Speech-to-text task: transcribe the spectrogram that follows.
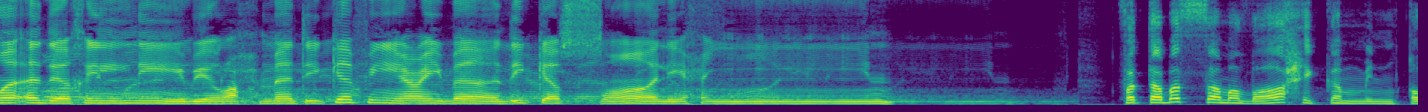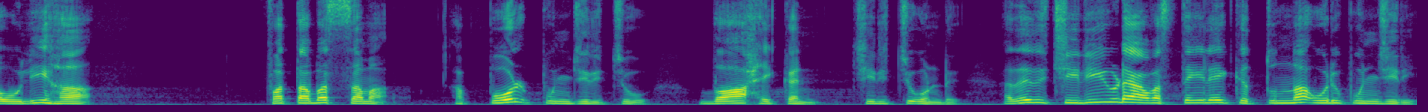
وأدخلني برحمتك في عبادك الصالحين ഫത്തബസ്സമ ലാഹിക്കം മിൻ കൗലിഹ ഫത്തബസ്സമ അപ്പോൾ പുഞ്ചിരിച്ചു ലാഹിക്കൻ ചിരിച്ചുകൊണ്ട് അതായത് ചിരിയുടെ അവസ്ഥയിലേക്ക് എത്തുന്ന ഒരു പുഞ്ചിരി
